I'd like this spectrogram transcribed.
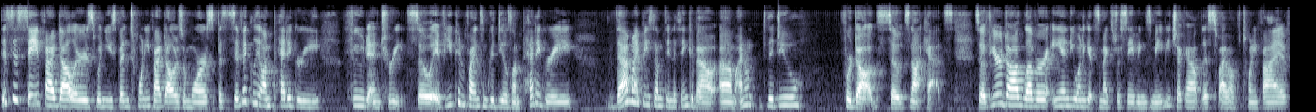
This is save $5 when you spend $25 or more specifically on pedigree food and treats. So if you can find some good deals on pedigree, that might be something to think about. Um, I don't, do they do for dogs, so it's not cats. So if you're a dog lover and you want to get some extra savings, maybe check out this 5 off 25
